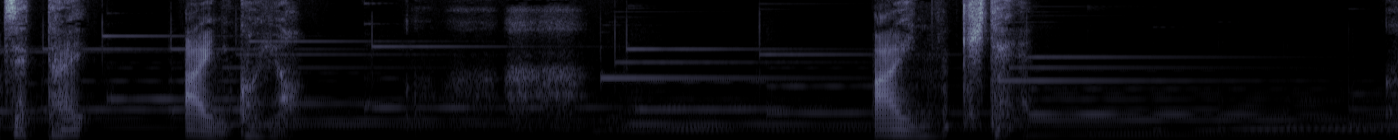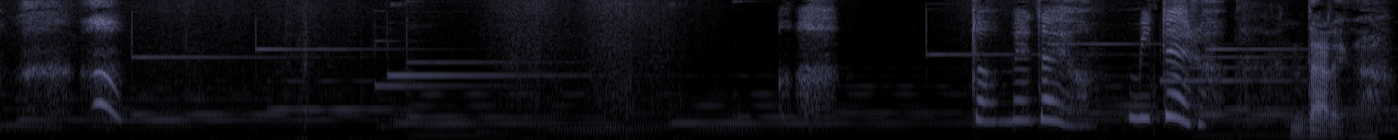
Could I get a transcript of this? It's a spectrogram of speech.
絶対会いに来いよ。会いに来て。ダメだよ。見てる。誰が？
